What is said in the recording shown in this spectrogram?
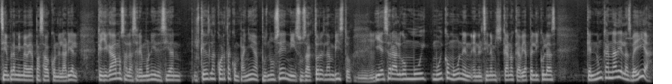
siempre a mí me había pasado con el Ariel. Que llegábamos a la ceremonia y decían, pues, ¿qué es la cuarta compañía? Pues no sé, ni sus actores la han visto. Y eso era algo muy, muy común en, en el cine mexicano, que había películas que nunca nadie las veía.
